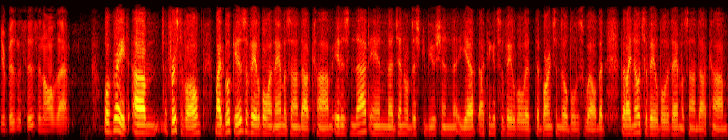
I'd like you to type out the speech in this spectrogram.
your businesses and all of that. Well, great. Um, first of all, my book is available on Amazon.com. It is not in uh, general distribution yet. I think it's available at uh, Barnes and Noble as well, but but I know it's available at Amazon.com.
